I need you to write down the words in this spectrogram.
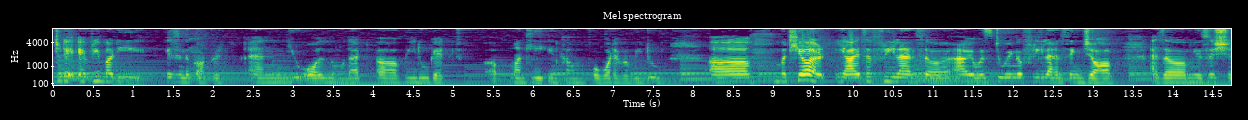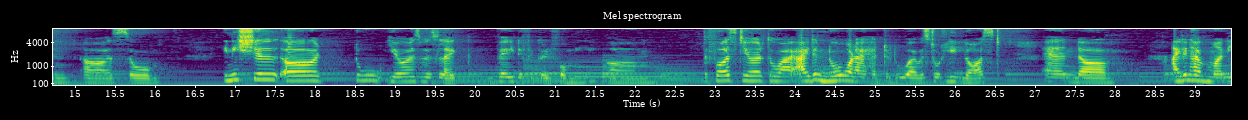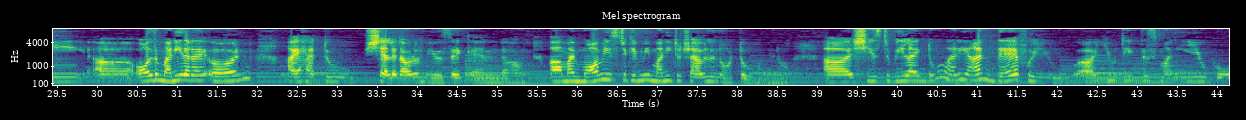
today everybody is in the corporate and you all know that uh, we do get a monthly income for whatever we do uh, but here yeah it's a freelancer i was doing a freelancing job as a musician uh, so initial uh, two years was like very difficult for me um, the first year though I, I didn't know what i had to do i was totally lost and uh, I didn't have money. Uh, all the money that I earned, I had to shell it out on music. And uh, uh, my mom used to give me money to travel in auto. You know, uh, she used to be like, "Don't worry, I'm there for you. Uh, you take this money, you go,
